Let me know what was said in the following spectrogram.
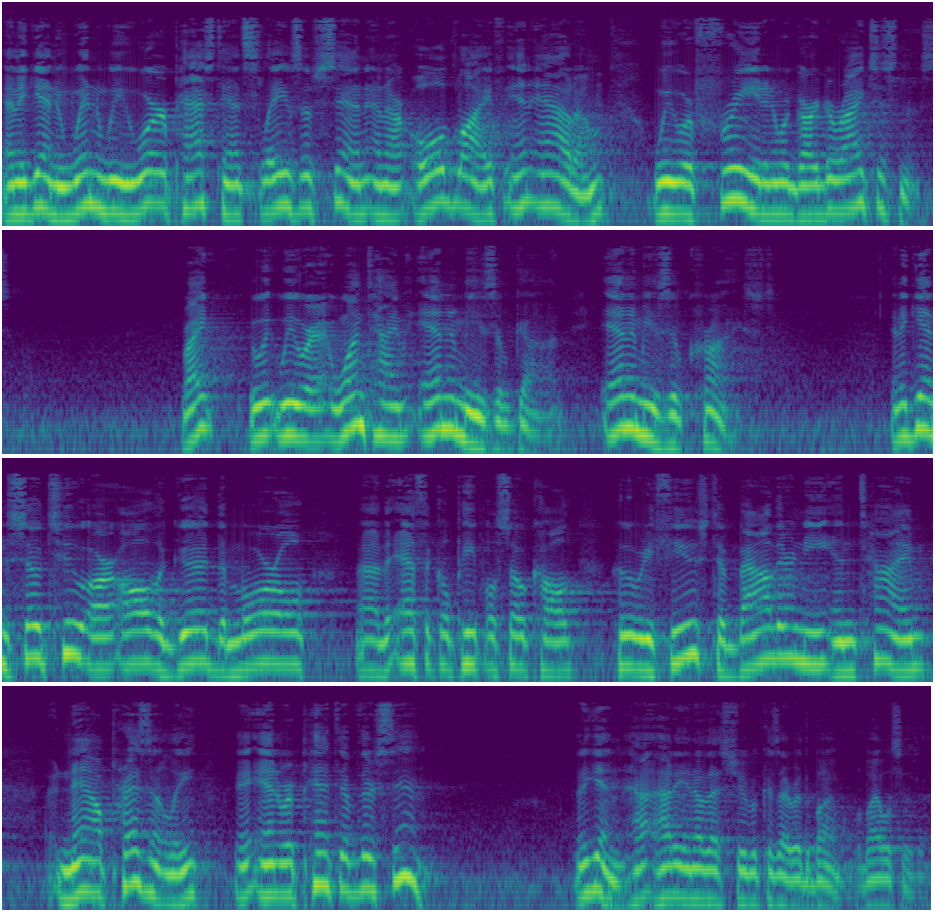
And again, when we were past tense slaves of sin in our old life in Adam, we were freed in regard to righteousness. Right? We, we were at one time enemies of God, enemies of Christ. And again, so too are all the good, the moral, uh, the ethical people, so called, who refuse to bow their knee in time, now presently, and repent of their sin. And again, how, how do you know that's true? Because I read the Bible. The Bible says that.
